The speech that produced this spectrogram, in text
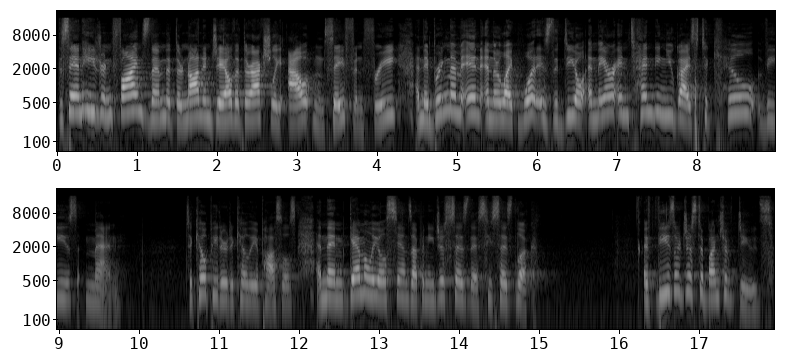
The Sanhedrin finds them that they're not in jail, that they're actually out and safe and free. And they bring them in and they're like, What is the deal? And they are intending you guys to kill these men to kill Peter, to kill the apostles. And then Gamaliel stands up and he just says this He says, Look, if these are just a bunch of dudes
